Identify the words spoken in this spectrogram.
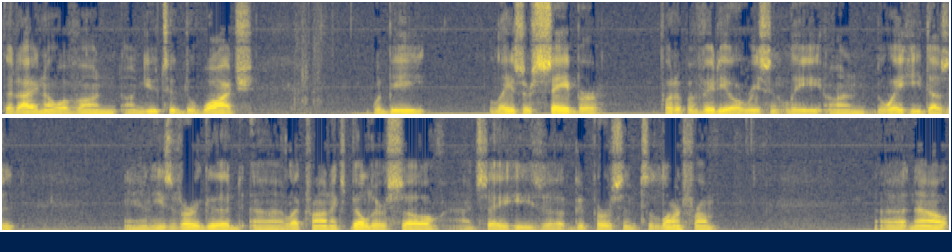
that I know of on, on YouTube to watch would be Laser Saber. Put up a video recently on the way he does it. And he's a very good uh, electronics builder, so I'd say he's a good person to learn from. Uh, now,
